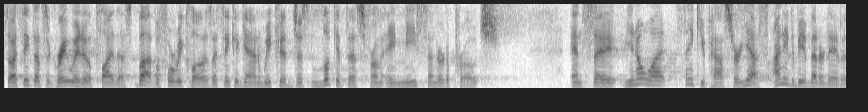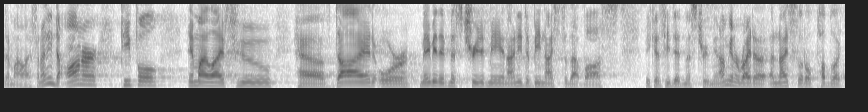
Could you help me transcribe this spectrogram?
So I think that's a great way to apply this. But before we close, I think again we could just look at this from a me centered approach and say, you know what? Thank you, Pastor. Yes, I need to be a better David in my life. And I need to honor people in my life who have died or maybe they've mistreated me and I need to be nice to that boss because he did mistreat me. And I'm going to write a, a, nice little public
